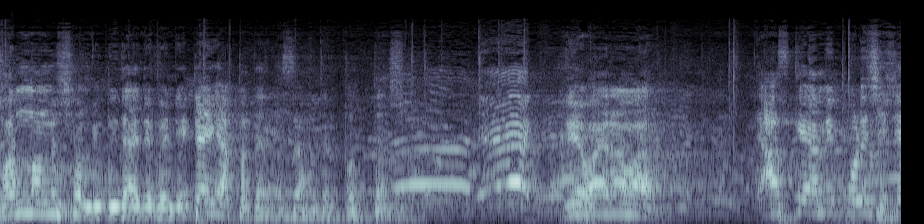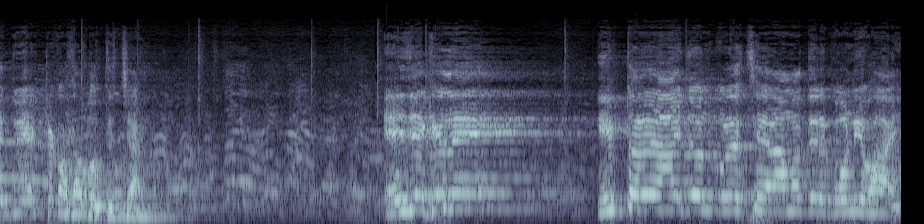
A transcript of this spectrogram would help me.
সম্মানের সঙ্গে বিদায় দেবেন এটাই আপনাদের কাছে আমাদের প্রত্যাশা। প্রিয় ভাইরা আমার, আজকে আমি পরিশেষে দুই একটা কথা বলতে চাই। এই যে এখানে ইফতারের আয়োজন করেছেন আমাদের গণি ভাই।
